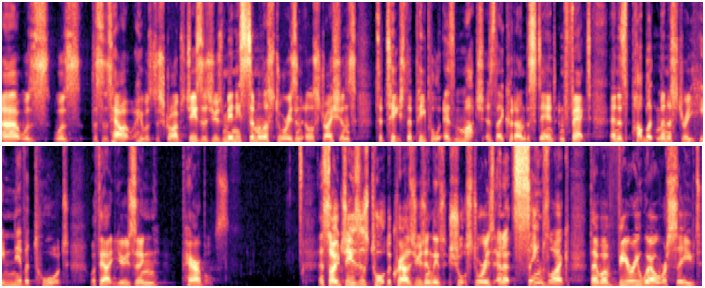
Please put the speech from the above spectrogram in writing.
uh, was, was, this is how he was described. Jesus used many similar stories and illustrations to teach the people as much as they could understand. In fact, in his public ministry, he never taught without using parables. And so Jesus taught the crowds using these short stories, and it seems like they were very well received.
